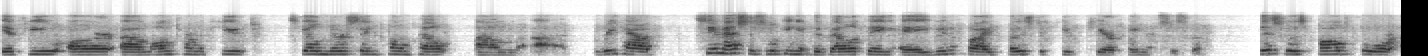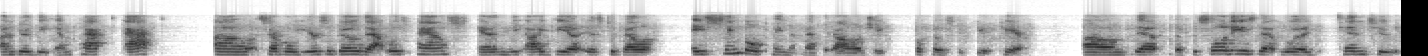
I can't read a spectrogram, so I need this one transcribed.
if you are uh, long-term acute, skilled nursing, home health, um, uh, rehab, CMS is looking at developing a unified post-acute care payment system. This was called for under the Impact Act uh, several years ago. That was passed, and the idea is to develop a single payment methodology for post-acute care. Um, the, the facilities that would tend to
